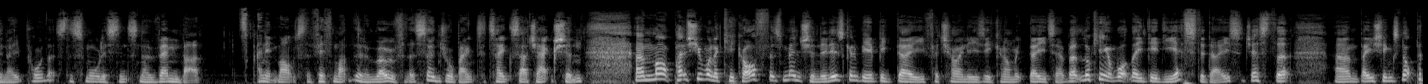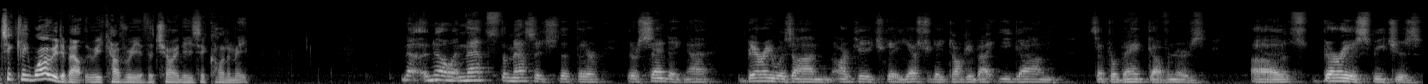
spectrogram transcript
in April. That's the smallest since November. And it marks the fifth month in a row for the central bank to take such action. Um, Mark, perhaps you want to kick off. As mentioned, it is going to be a big day for Chinese economic data, but looking at what they did yesterday suggests that um, Beijing's not particularly worried about the recovery of the Chinese economy. No, no, and that's the message that they're they're sending. Uh, Barry was on RTHK yesterday talking about Yi Gang central bank governors' uh, various speeches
